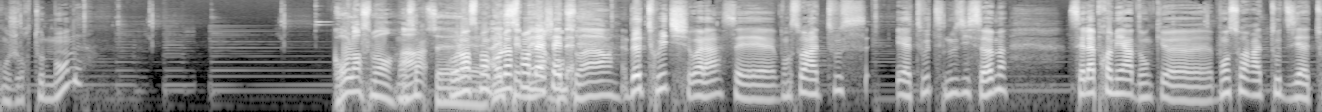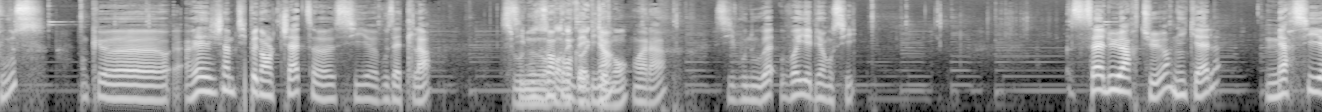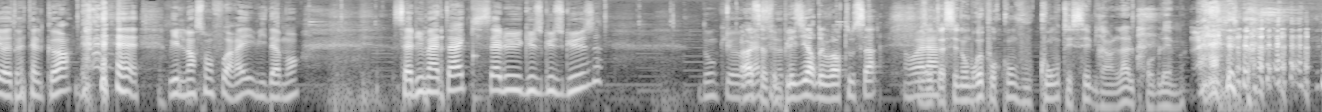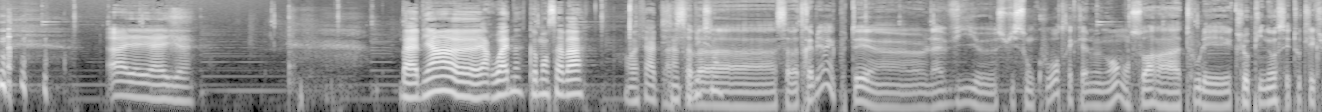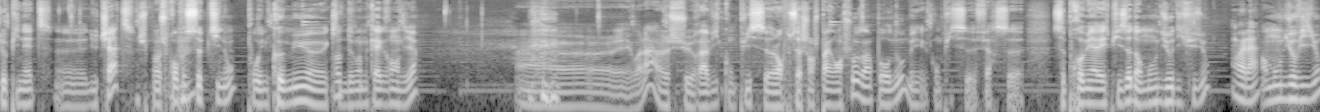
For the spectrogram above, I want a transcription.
bonjour tout le monde. Gros lancement. Bonsoir. hein, Gros lancement, gros lancement de la chaîne. Bonsoir. de Twitch. Voilà, c'est bonsoir à tous et à toutes. Nous y sommes. C'est la première, donc euh, bonsoir à toutes et à tous. Donc euh, réagissez un petit peu dans le chat euh, si vous êtes là, Si, vous, nous entendez, bien. Voilà, si vous nous voyez bien aussi. Salut Arthur, nickel. Merci euh, Dretelcore. oui, le lancement foiré, évidemment. Salut Matak, salut Gus Gus Gus. Donc, euh, Ah, voilà, ça fait notre- plaisir de voir tout ça. Voilà. Vous êtes assez nombreux pour qu'on vous compte et c'est bien là le problème. Aïe aïe aïe. Bah bien, euh, Erwan, comment ça va? On va faire la petite Ah, ça, introduction. va, ça va très bien, écoutez, euh, la vie euh, suit son cours très calmement. Bonsoir à tous les clopinos et toutes les clopinettes euh, du chat. Je, je propose Mhm. ce petit nom pour une commu euh, qui ne demande qu'à grandir. Et voilà, je suis ravi qu'on puisse. Alors ça change pas grand chose pour nous, mais qu'on puisse faire ce, ce premier épisode en mondio-diffusion, Voilà. en mondio-vision.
